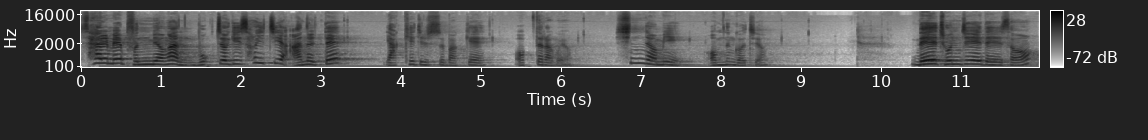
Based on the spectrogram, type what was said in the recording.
삶의 분명한 목적이 서 있지 않을 때 약해질 수밖에 없더라고요. 신념이 없는 거죠. 내 존재에 대해서,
